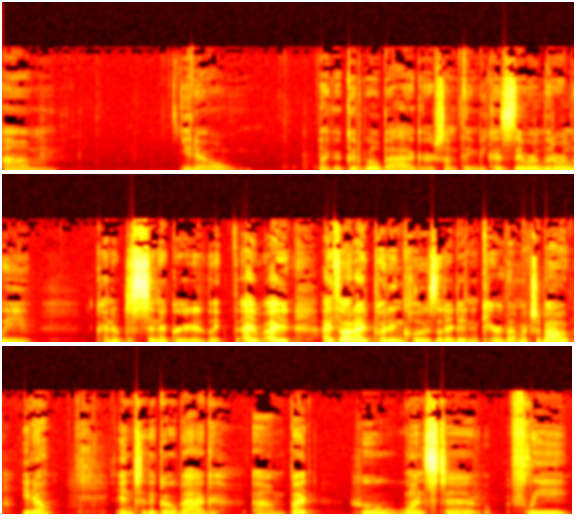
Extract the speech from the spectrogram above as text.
um you know, like a Goodwill bag or something because they were literally kind of disintegrated. Like I, I, I thought I'd put in clothes that I didn't care that much about, you know, into the go bag. Um, but who wants to flee,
